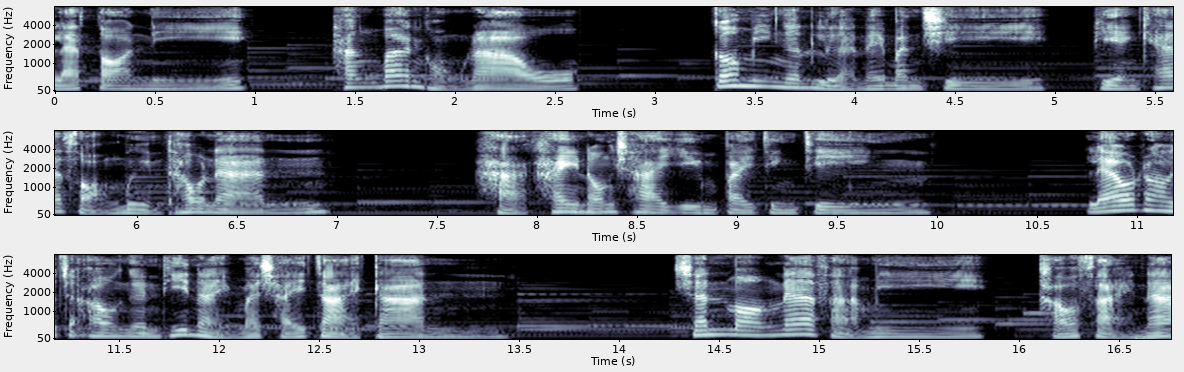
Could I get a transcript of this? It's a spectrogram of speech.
และตอนนี้ทั้งบ้านของเรา ก็มีเงินเหลือในบัญชีเพียงแค่สองหมื่นเท่านั้น หากให้น้องชายยืมไปจริง ๆ แล้วเราจะเอาเงินที่ไหนมาใช้จ่ายกัน ฉันมองหน้าสามี เขาสายหน้า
